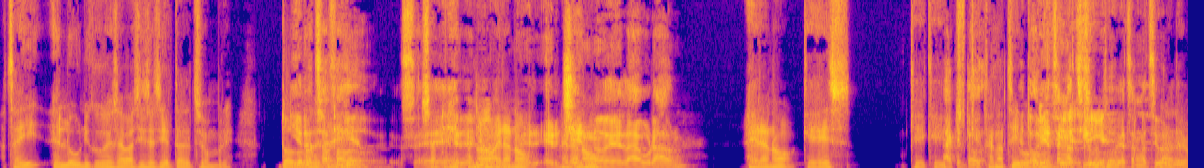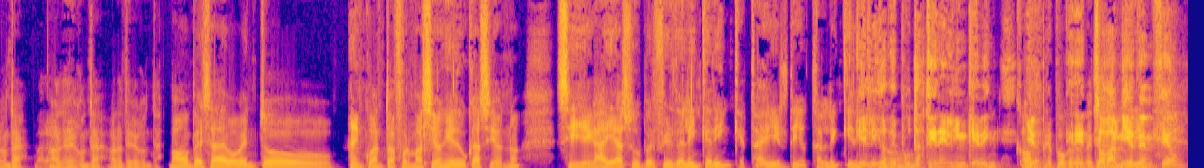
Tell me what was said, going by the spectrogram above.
Hasta ahí es lo único que se sabe así se cierta de este hombre. Todo y era chafado. Se- O sea, que- el- no, era no, El, el era yerno no. del aurado, ¿no? Era no, que es. Que, que, Ah, que, que to- están activos. que todavía están activos, sí. todavía están activos. Ahora te voy a contar, Vale, ahora te voy a contar, ahora te voy a contar. Vamos a empezar de momento en cuanto a formación y educación, ¿no? Si llegáis a su perfil de LinkedIn, que está ahí el tío, está en LinkedIn. Que hijo de puta tiene LinkedIn. Hombre, Yo- porque tiene toda mi LinkedIn-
